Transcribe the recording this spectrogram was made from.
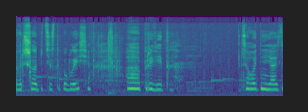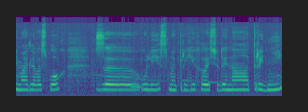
Я вирішила підсісти поближче. А, привіт. Сьогодні я знімаю для вас влог з у ліс. Ми приїхали сюди на три дні.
